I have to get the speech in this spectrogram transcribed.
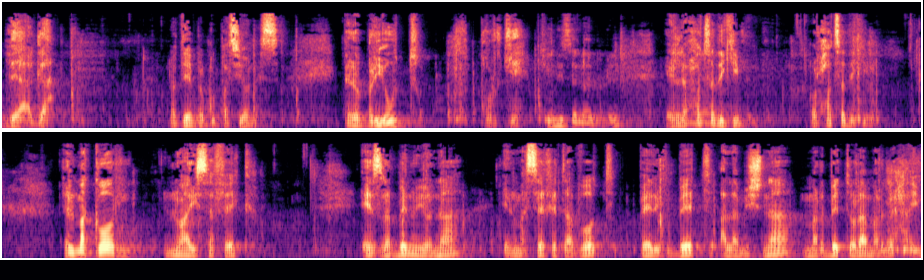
de no tiene preocupaciones. Pero Briut, ¿por qué? ¿Quién dice lo del Briut? El Hot Tzadikim. El Makor, no hay Safek. Es Rabbenu Yonah, el Masejet Avot, Perek Bet, a la Mishnah, Marbe Torah, Marbe Haim.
